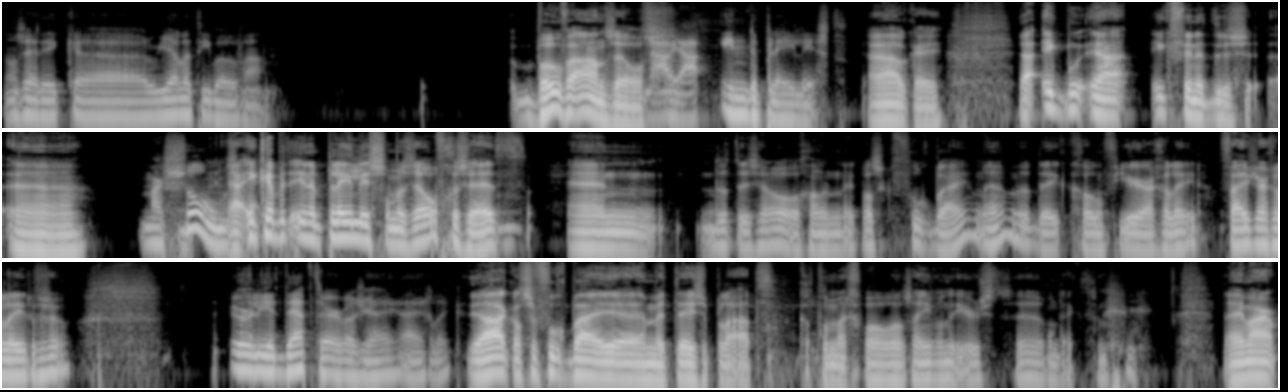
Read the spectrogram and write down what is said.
dan zet ik eh, reality bovenaan. Bovenaan zelfs. Nou ja, in de playlist. Ja, oké. Ja, ik moet, ja, ik vind het dus. eh, Maar soms... ja, ik heb het in een playlist van mezelf gezet. En dat is wel gewoon. Ik was ik vroeg bij. Hè? Dat deed ik gewoon vier jaar geleden, vijf jaar geleden of zo. Early adapter was jij eigenlijk. Ja, ik was er vroeg bij eh, met deze plaat. Ik had hem echt wel als een van de eerste eh, ontdekt. nee, maar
